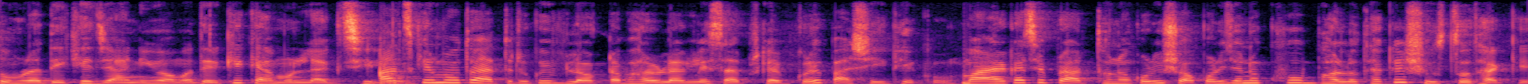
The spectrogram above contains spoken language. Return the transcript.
তোমরা দেখে জানিও আমাদেরকে কেমন লাগছিল? আজকের মতো এতটুকুই। ব্লগটা ভালো লাগলে সাবস্ক্রাইব করে পাশেই থেকো। মায়ের কাছে প্রার্থনা করি সকলে যেন খুব ভালো থাকে, সুস্থ থাকে।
